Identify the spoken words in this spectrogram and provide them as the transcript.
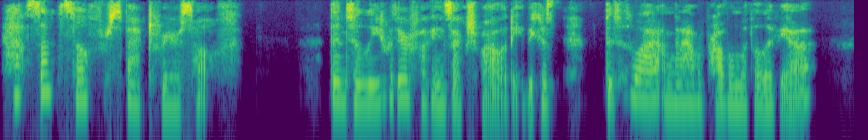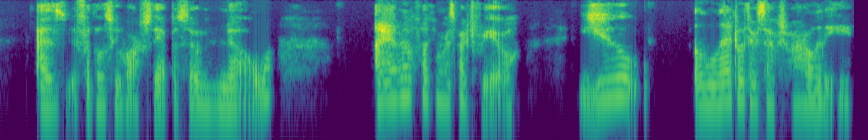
have some self respect for yourself than to lead with your fucking sexuality because this is why I'm gonna have a problem with Olivia. As for those who watched the episode know, I have no fucking respect for you. You led with your sexuality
